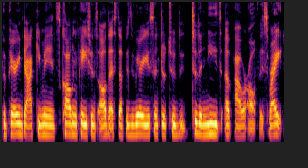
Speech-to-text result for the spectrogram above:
preparing documents, calling patients, all that stuff is very essential to the, to the needs of our office, right?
